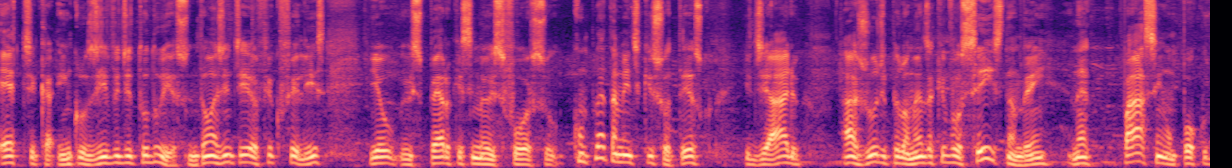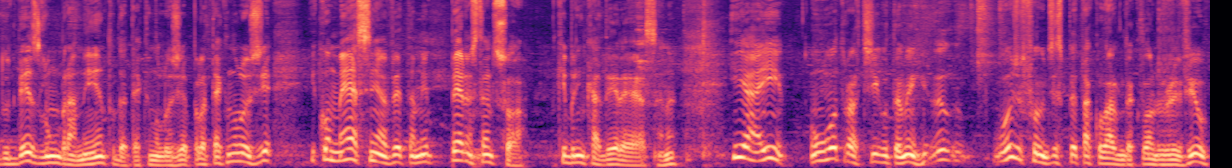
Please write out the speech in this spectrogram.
ética, inclusive de tudo isso. Então a gente, eu fico feliz e eu, espero que esse meu esforço completamente quixotesco e diário ajude pelo menos a que vocês também, né, passem um pouco do deslumbramento da tecnologia pela tecnologia e comecem a ver também, pera um instante só, que brincadeira é essa, né? E aí, um outro artigo também, eu, hoje foi um dia espetacular no Technology Review,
